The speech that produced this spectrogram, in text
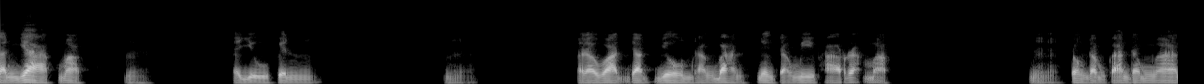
การยากมาก อยู่เป็นอารวาสญาติโยมทางบ้าน เนื่องจากมีภาระมากต้องทำการทำงาน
